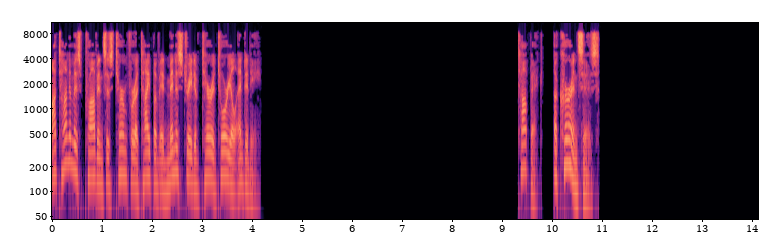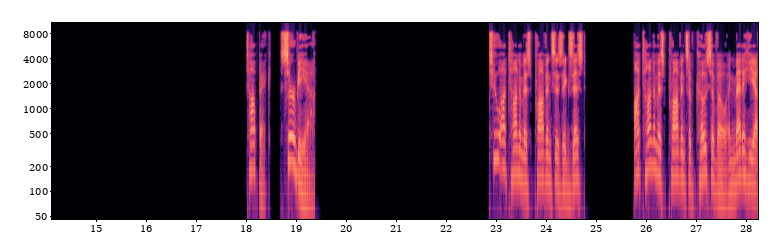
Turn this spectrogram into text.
Autonomous province is term for a type of administrative territorial entity. Occurrences. Serbia. Two autonomous provinces exist. Autonomous Province of Kosovo and Metohija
